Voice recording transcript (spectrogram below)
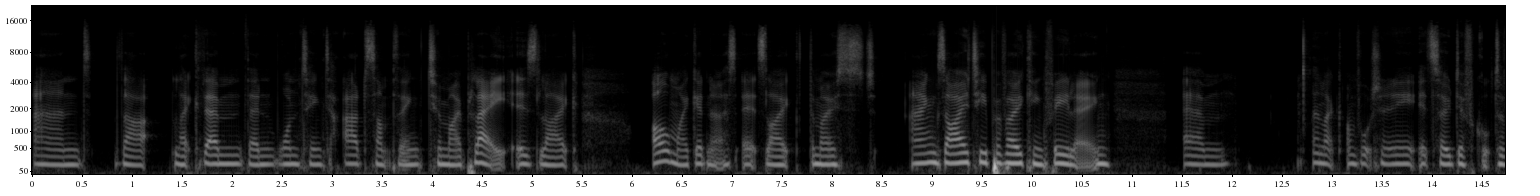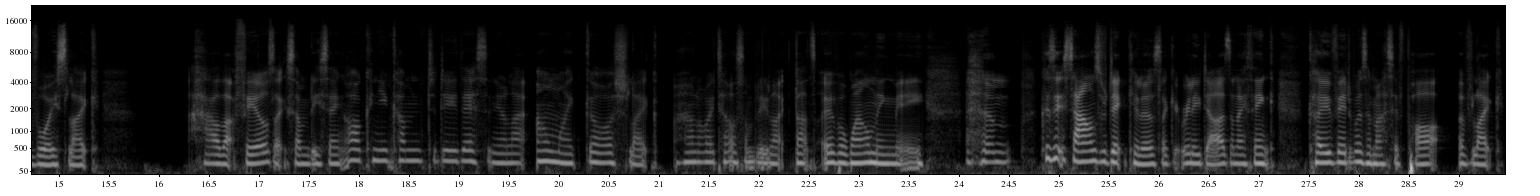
and that like them then wanting to add something to my plate is like, oh my goodness, it's like the most anxiety provoking feeling. Um, and like, unfortunately, it's so difficult to voice like how that feels. Like somebody saying, oh, can you come to do this? And you're like, oh my gosh, like, how do I tell somebody like that's overwhelming me? um Because it sounds ridiculous, like it really does. And I think COVID was a massive part of like,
